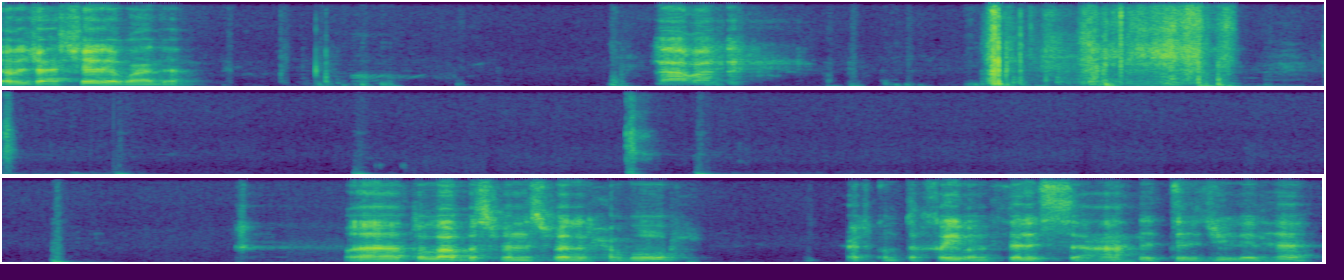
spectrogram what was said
يرجع الشير يا بعده لا بعد. طلاب بس بالنسبة للحضور عندكم تقريبا ثلث ساعة للتسجيل لها.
